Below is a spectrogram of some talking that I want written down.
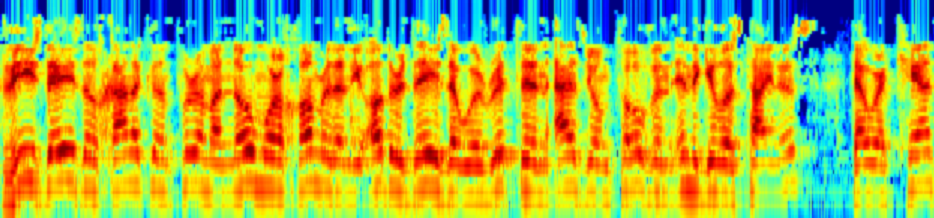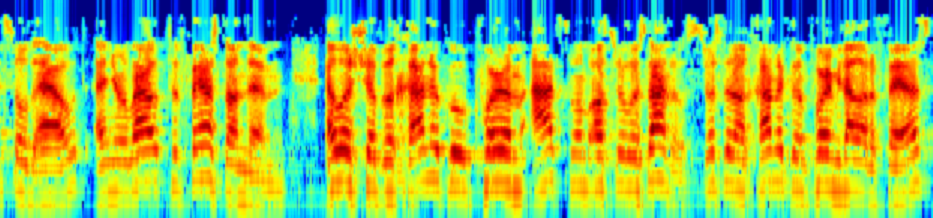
These days of Chanukah and Purim are no more chomer than the other days that were written as Yom Tovim in Megillas Tainus, that were canceled out, and you're allowed to fast on them. Just that on Chanukah and Purim you're not allowed to fast.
